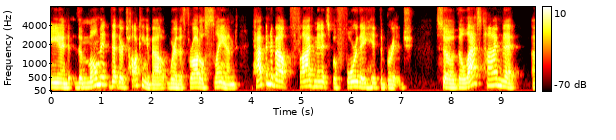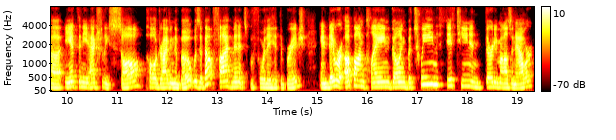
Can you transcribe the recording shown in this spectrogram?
And the moment that they're talking about where the throttle slammed happened about five minutes before they hit the bridge. So the last time that uh, Anthony actually saw Paul driving the boat was about five minutes before they hit the bridge. And they were up on plane going between 15 and 30 miles an hour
